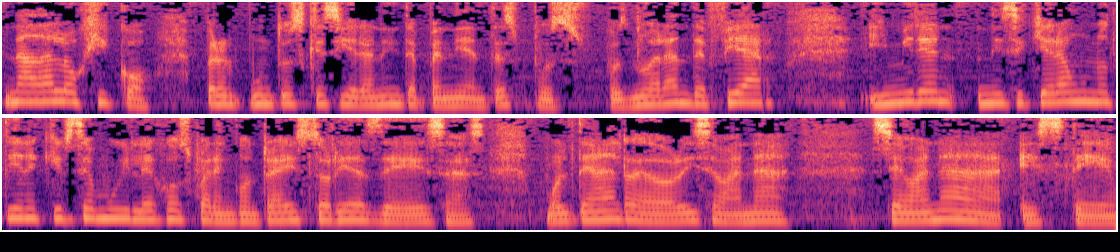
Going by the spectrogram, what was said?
nada lógico, pero el punto es que si eran independientes, pues, pues no eran de fiar. Y miren, ni siquiera uno tiene que irse muy lejos para encontrar historias de esas. Voltean alrededor y se van a, se van a, este,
